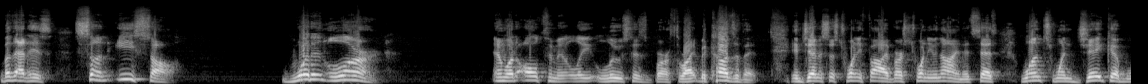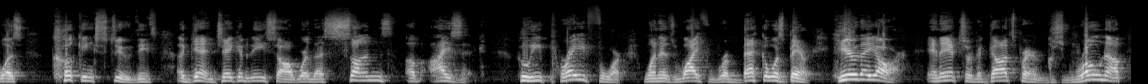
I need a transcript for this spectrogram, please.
but that his son Esau wouldn't learn and would ultimately lose his birthright because of it. In Genesis 25, verse 29, it says, Once when Jacob was cooking stew, these, again, Jacob and Esau were the sons of Isaac, who he prayed for when his wife Rebekah was barren. Here they are in answer to God's prayer, grown up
